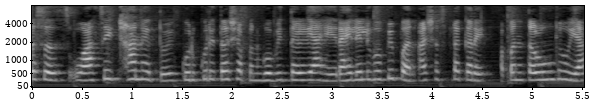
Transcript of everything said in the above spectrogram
तसंच वासही छान येतोय. कुरकुरीत अशी आपण गोबी तळली आहे. राहिलेली गोबी पण अशाच प्रकारे आपण तळून घेऊया.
